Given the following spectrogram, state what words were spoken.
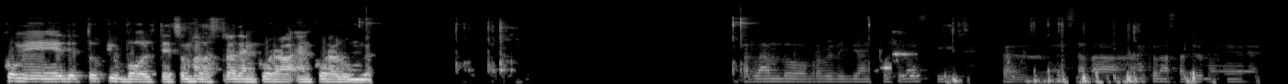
come detto più volte insomma la strada è ancora, è ancora lunga parlando proprio dei biancocelesti, è stata anche una stagione eh,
